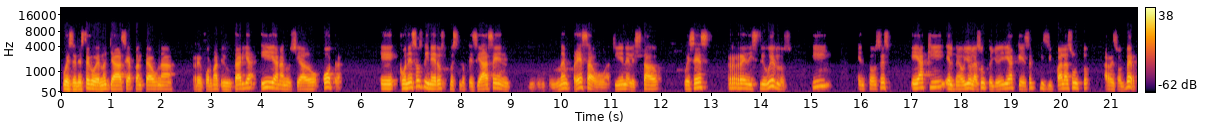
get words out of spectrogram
pues en este gobierno ya se ha planteado una reforma tributaria y han anunciado otra. Eh, con esos dineros, pues lo que se hace en, una empresa o aquí en el Estado, pues es redistribuirlos. Y entonces, he aquí el meollo del asunto. Yo diría que es el principal asunto a resolver.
